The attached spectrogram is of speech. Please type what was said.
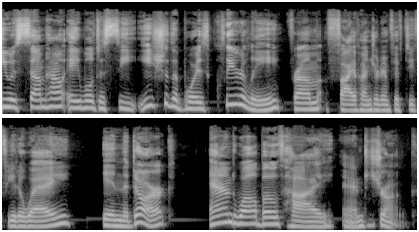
He was somehow able to see each of the boys clearly from 550 feet away, in the dark, and while both high and drunk.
